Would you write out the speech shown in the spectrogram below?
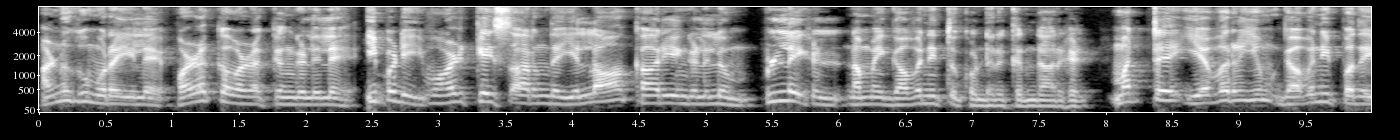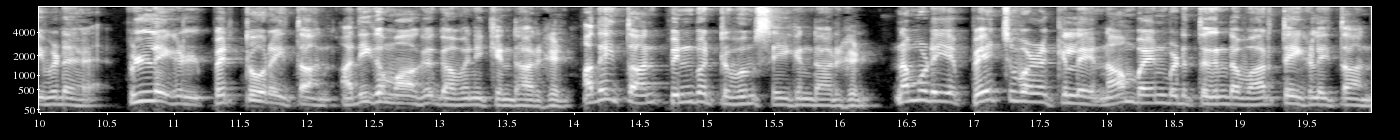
அணுகுமுறையில பழக்க வழக்கங்களிலே இப்படி வாழ்க்கை சார்ந்த எல்லா காரியங்களிலும் பிள்ளைகள் நம்மை கவனித்துக் கொண்டிருக்கின்றார்கள். மற்ற எவரையும் கவனிப்பதை விட பிள்ளைகள் பெற்றோரைத்தான் அதிகமாக கவனிக்கின்றார்கள். அதைத்தான் பின்பற்றவும் செய்கின்றார்கள். நம்முடைய பேச்சு வழக்கிலே நாம் பயன்படுத்துகின்ற வார்த்தைகளைத்தான்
